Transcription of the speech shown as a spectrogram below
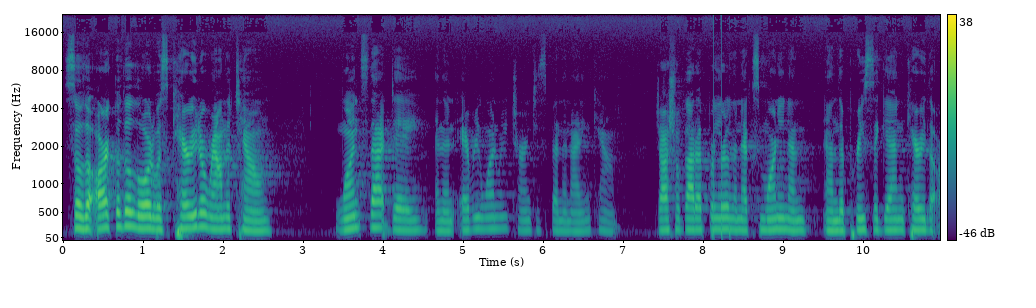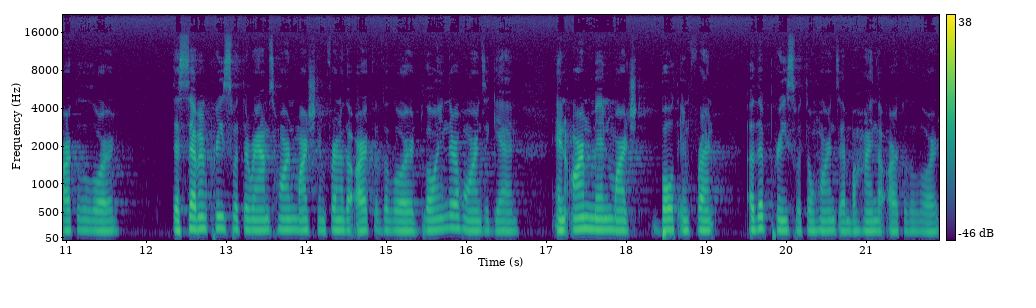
So the ark of the Lord was carried around the town once that day, and then everyone returned to spend the night in camp. Joshua got up early the next morning, and, and the priests again carried the ark of the Lord. The seven priests with the ram's horn marched in front of the ark of the Lord, blowing their horns again, and armed men marched both in front of the priests with the horns and behind the ark of the Lord.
